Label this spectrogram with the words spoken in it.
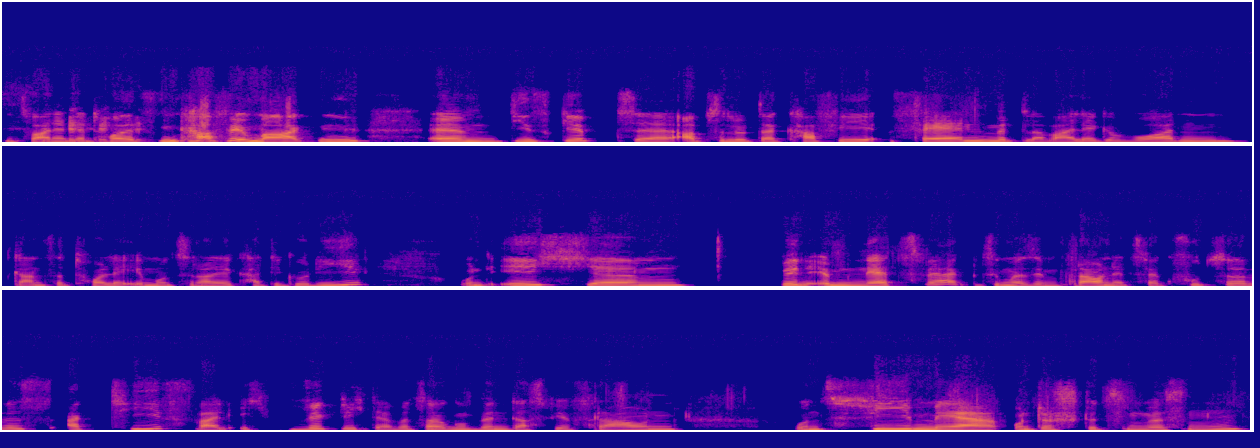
Und zwar eine der tollsten Kaffeemarken, ähm, die es gibt. Äh, absoluter Kaffee-Fan mittlerweile geworden. Ganz eine tolle emotionale Kategorie. Und ich ähm, bin im Netzwerk bzw. im Frauennetzwerk Food Service aktiv, weil ich wirklich der Überzeugung bin, dass wir Frauen uns viel mehr unterstützen müssen.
